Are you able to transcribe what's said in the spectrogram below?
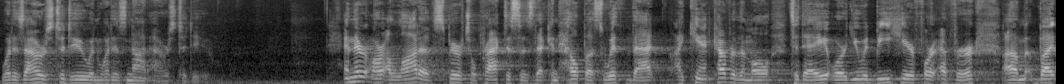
what is ours to do and what is not ours to do. And there are a lot of spiritual practices that can help us with that. I can't cover them all today, or you would be here forever. Um, but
